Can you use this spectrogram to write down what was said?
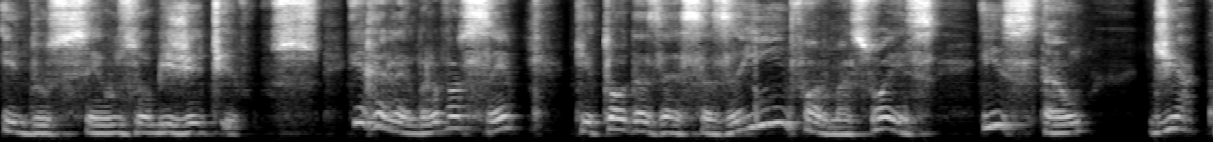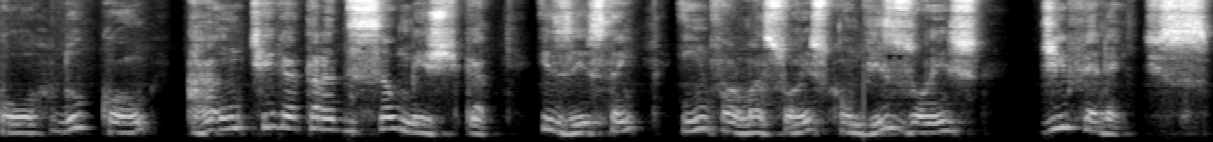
e dos seus objetivos. E relembro você que todas essas informações estão de acordo com a antiga tradição mística. Existem informações com visões diferentes.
